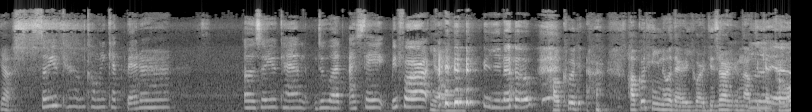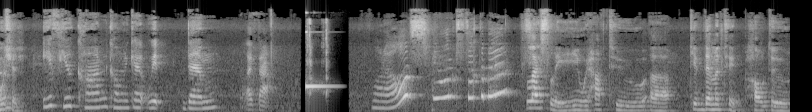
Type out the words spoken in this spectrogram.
Yes. So you can communicate better. Uh, so you can do what I say before. Yeah. you know. How could how could he know that you are deserved enough to get Yeah. promotion? If you can't communicate with them like that. What else do you want to talk about? Lastly, we have to uh, give them a tip how to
